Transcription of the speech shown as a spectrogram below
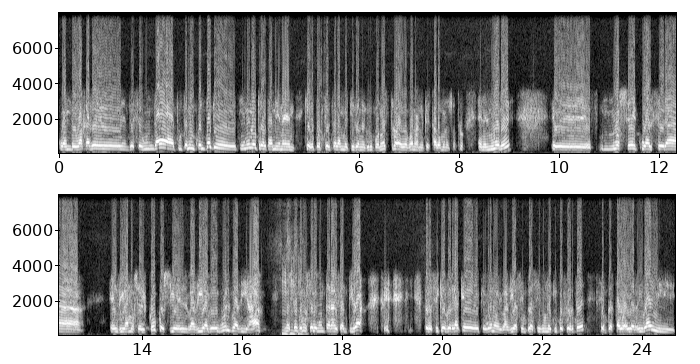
cuando baja de, segunda, tú ten en cuenta que tienen otro también, en, que por cierto lo han metido en el grupo nuestro, eh, bueno, en el que estábamos nosotros, en el 9. Eh, no sé cuál será el, digamos, el coco, si el Badía B o el Badía A. No sé cómo se le montará esa entidad. Pero sí que es verdad que, que, bueno, el Badía siempre ha sido un equipo fuerte, siempre ha estado ahí arriba y,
